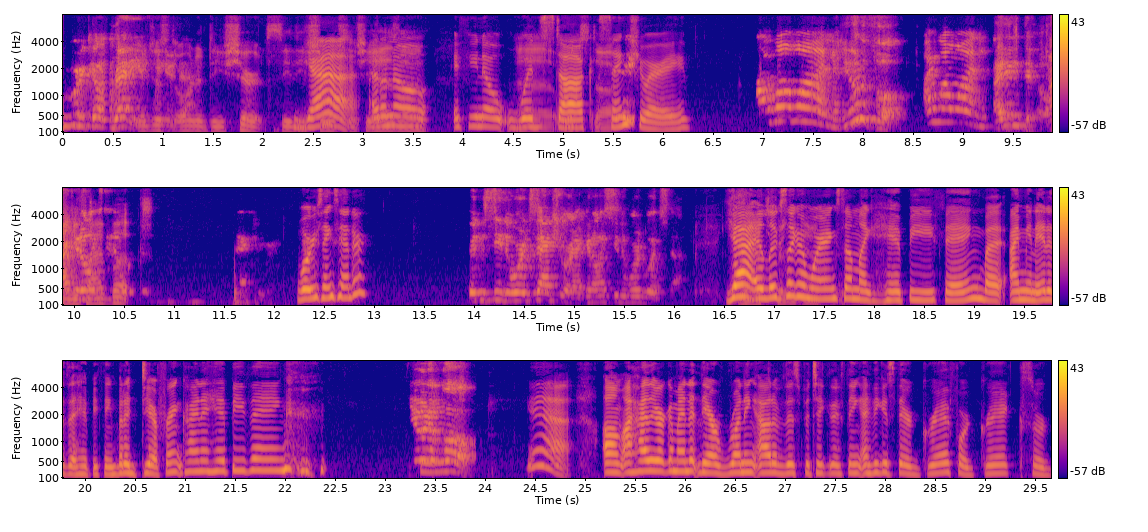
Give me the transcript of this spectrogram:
we would have come ready. We if we just knew that. ordered these shirts. See these yeah, shirts that she I don't has on? know if you know uh, Woodstock, Woodstock. Sanctuary. I want one. Beautiful. I want one. I didn't. I could only Twenty-five see the word bucks. What were you saying, Sander? Couldn't see the word sanctuary. I could only see the word Woodstock. Yeah, Yeah, it looks like I'm wearing some like hippie thing, but I mean it is a hippie thing, but a different kind of hippie thing. Beautiful. yeah. Um, I highly recommend it. They are running out of this particular thing. I think it's their Griff or Grix or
